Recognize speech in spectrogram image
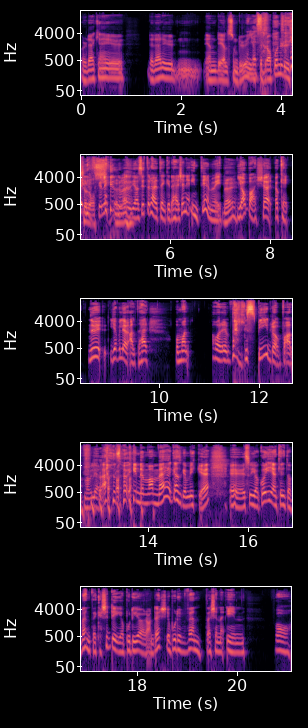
Och det där kan ju, det där är ju en del som du är Eller jättebra på när du kör loss. Jag, skulle, jag sitter här och tänker, det här känner jag inte igen mig i. Jag bara kör, okej, okay, nu, jag vill göra allt det här. Om man har en väldig speed på allt man vill göra, så hinner man med ganska mycket. Eh, så jag går egentligen inte och väntar, kanske det jag borde göra Anders. Jag borde vänta, känna in, vad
